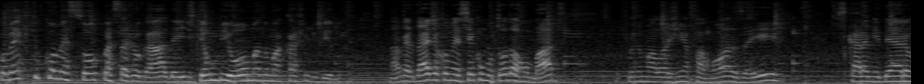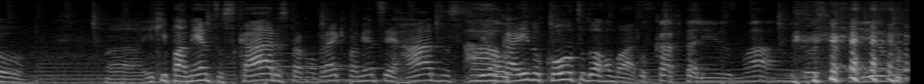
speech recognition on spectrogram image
Como é que tu começou com essa jogada aí de ter um bioma numa caixa de vidro? Na verdade, eu comecei como todo arrombado. Eu fui numa lojinha famosa aí. Os caras me deram ah, equipamentos caros para comprar, equipamentos errados. Ah, e eu o- caí no conto do arrombado. O capitalismo, ah, o doce capitalismo.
